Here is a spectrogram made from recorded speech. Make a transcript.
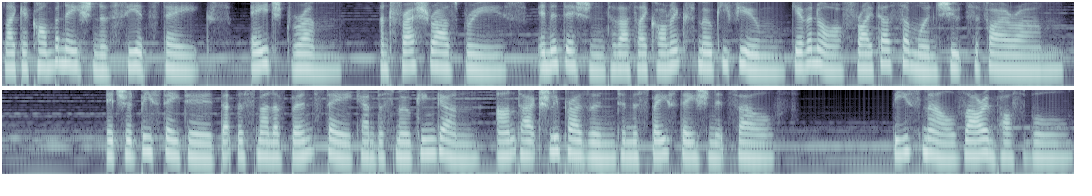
like a combination of seared steaks, aged rum, and fresh raspberries, in addition to that iconic smoky fume given off right as someone shoots a firearm. It should be stated that the smell of burnt steak and a smoking gun aren't actually present in the space station itself. These smells are impossible,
